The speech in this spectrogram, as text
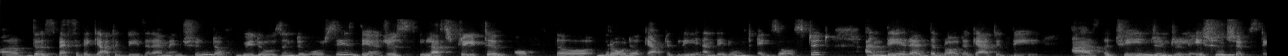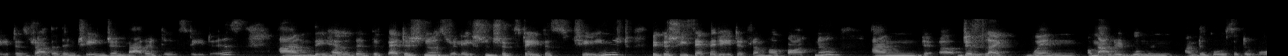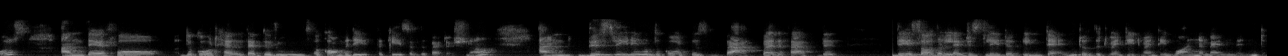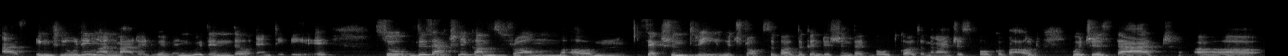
uh, the specific categories that I mentioned of widows and divorcees, they are just illustrative of the broader category and they don't exhaust it. And they read the broader category as a change in relationship status rather than change in marital status. And they held that the petitioner's relationship status changed because she separated from her partner. And uh, just like when a married woman undergoes a divorce, and therefore the court held that the rules accommodate the case of the petitioner. And this reading of the court was backed by the fact that they saw the legislative intent of the 2021 amendment as including unmarried women within the MTPA. So this actually comes from um, Section 3, which talks about the condition that both Gautam and I just spoke about, which is that uh,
